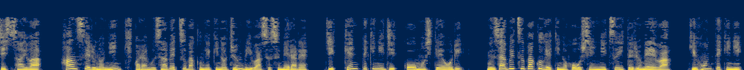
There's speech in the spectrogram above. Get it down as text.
実際はハンセルの任期から無差別爆撃の準備は進められ、実験的に実行もしており、無差別爆撃の方針についてルメイは、基本的に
